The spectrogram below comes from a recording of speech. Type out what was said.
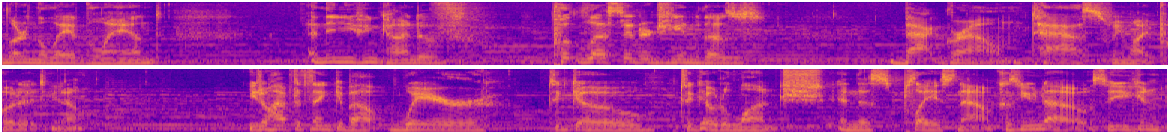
learn the lay of the land. And then you can kind of put less energy into those background tasks, we might put it, you know. You don't have to think about where to go to go to lunch in this place now because you know. So you can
